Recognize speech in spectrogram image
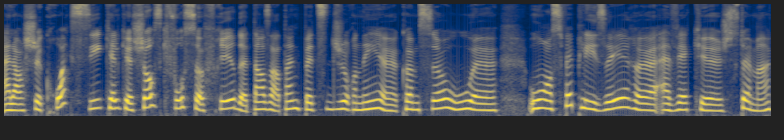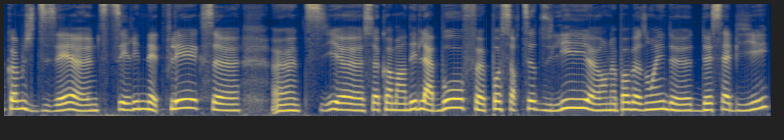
Alors, je crois que c'est quelque chose qu'il faut s'offrir de temps en temps, une petite journée comme ça où où on se fait plaisir euh, avec euh, justement, comme je disais, euh, une petite série de Netflix, un petit se commander de la bouffe, pas sortir du lit, on n'a pas besoin de, s'habiller.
